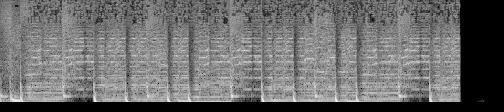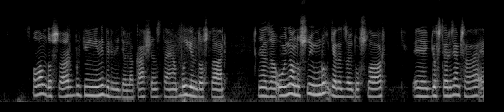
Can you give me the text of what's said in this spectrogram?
Salam dostlar, bugün yeni bir videoyla karşınızdayım. Bugün dostlar, necə oyuna anonslu yumruq gələcək dostlar. E, göstərəcəm sizə. E,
